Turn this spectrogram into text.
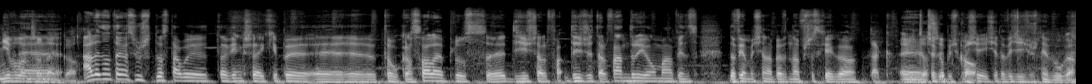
Niewłączonego. E, ale no teraz już dostały te większe ekipy e, tą konsolę, plus e, Digital, Digital Foundry ją ma, więc dowiemy się na pewno wszystkiego, tak, e, czego byśmy chcieli się dowiedzieć już niedługo.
